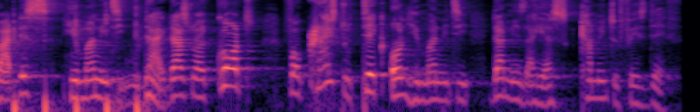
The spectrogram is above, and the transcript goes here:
But this humanity will die. That's why God, for Christ to take on humanity, that means that he has coming to face death.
